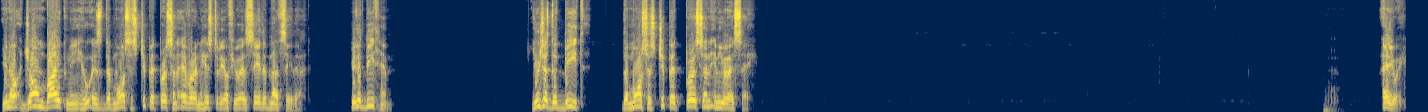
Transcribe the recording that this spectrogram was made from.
You know, John Biden, who is the most stupid person ever in history of USA, did not say that. You did beat him. You just did beat the most stupid person in USA. Anyway,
